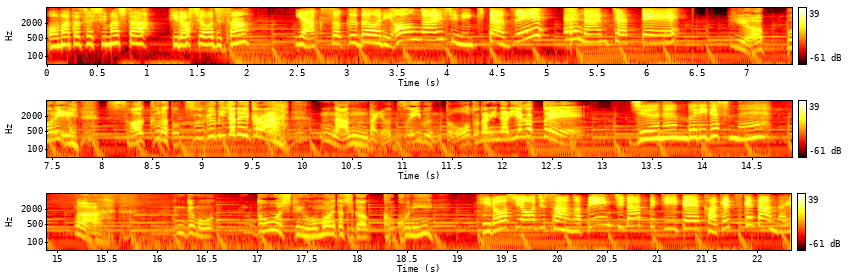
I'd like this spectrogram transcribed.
お待たせしました、ひろしおじさん。約束通り恩返しに来たぜ。なんちゃって。やっぱりさくらとつぐみじゃねえか。なんだよ随分と大人になりやがって。10年ぶりですね。ああでもどうしてお前たちがここに？ひろしおじさんがピンチだって聞いて駆けつけたんだよ。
